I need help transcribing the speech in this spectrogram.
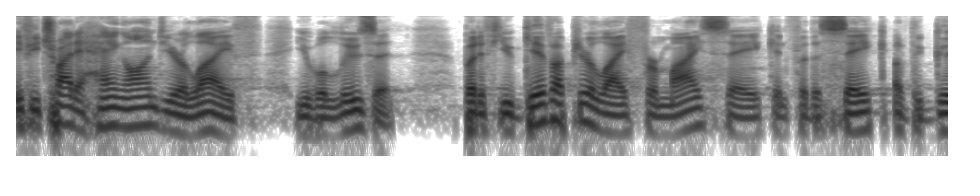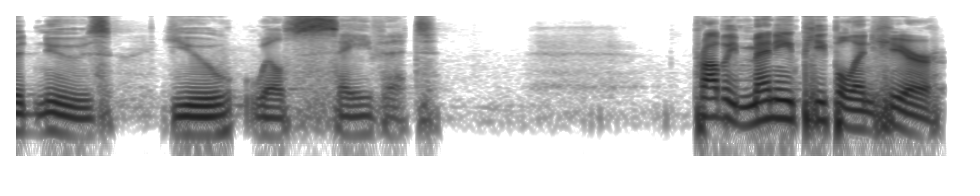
If you try to hang on to your life, you will lose it. But if you give up your life for my sake and for the sake of the good news, you will save it. Probably many people in here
